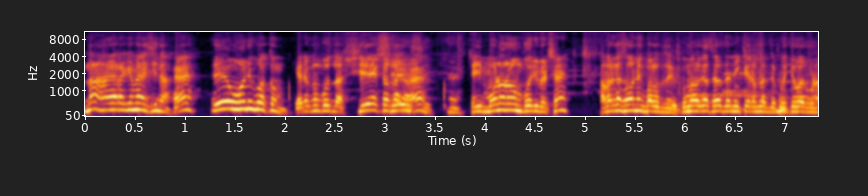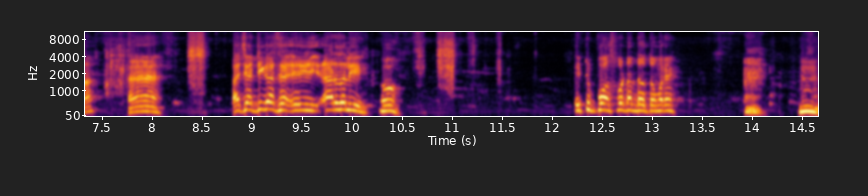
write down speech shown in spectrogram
না হ্যাঁ এর আগে আমি না। হ্যাঁ? এই ওখানে প্রথম এরকম বুঝলা সে একটা জায়গা হ্যাঁ? হ্যাঁ। সেই মনোরম পরিবেশ হ্যাঁ? আমার কাছে অনেক ভালো লাগে তোমার কাছে জানি কেরম লাগছে কইতে পারব না? হ্যাঁ। আচ্ছা ঠিক আছে এই আরদালি ও। একটু পাসপোর্টটা দাও তোমারে। হুম।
